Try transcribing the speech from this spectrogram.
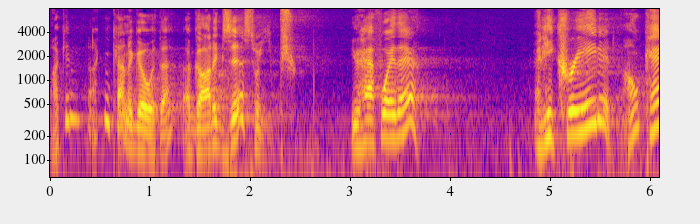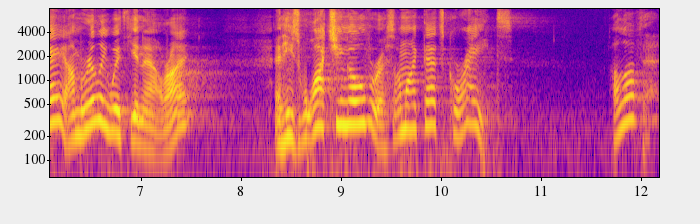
I can, I can kind of go with that. A God exists. Well, you're halfway there. And He created. Okay, I'm really with you now, right? And He's watching over us. I'm like, that's great. I love that.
